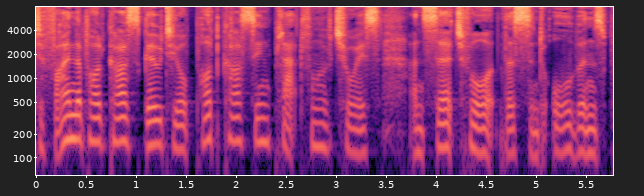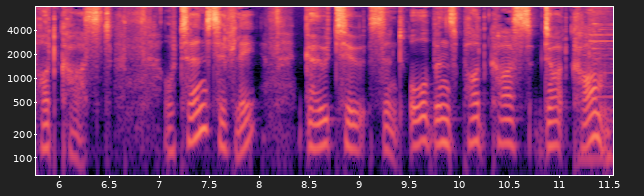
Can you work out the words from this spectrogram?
To find the podcast, go to your podcasting platform of choice and search for the St. Albans Podcast. Alternatively, go to stalbanspodcast.com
